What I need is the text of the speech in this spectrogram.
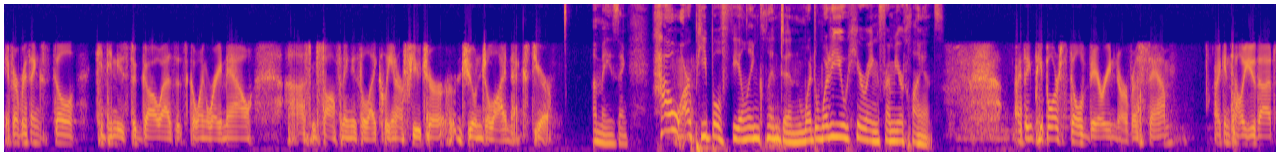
if everything still continues to go as it's going right now, uh, some softening is likely in our future, June, July next year. Amazing. How are people feeling, Clinton? What What are you hearing from your clients? I think people are still very nervous, Sam. I can tell you that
